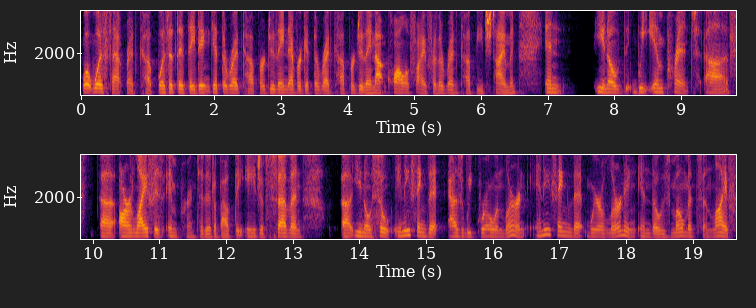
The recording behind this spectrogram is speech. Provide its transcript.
What was that red cup? Was it that they didn't get the red cup or do they never get the red cup or do they not qualify for the red cup each time? And and you know we imprint uh, uh, our life is imprinted at about the age of seven. Uh, you know, so anything that as we grow and learn, anything that we're learning in those moments in life,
